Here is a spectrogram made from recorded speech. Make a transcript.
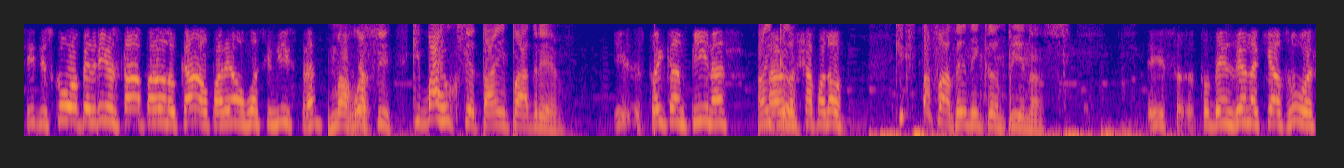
Se desculpa, Pedrinho, estava parando o carro, parei uma rua sinistra. Uma rua assim. Que bairro que você tá, hein, padre? Estou em Campinas, Ah, em Cam- do Chapadão. O que, que você tá fazendo em Campinas? Isso, eu tô benzendo aqui as ruas.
